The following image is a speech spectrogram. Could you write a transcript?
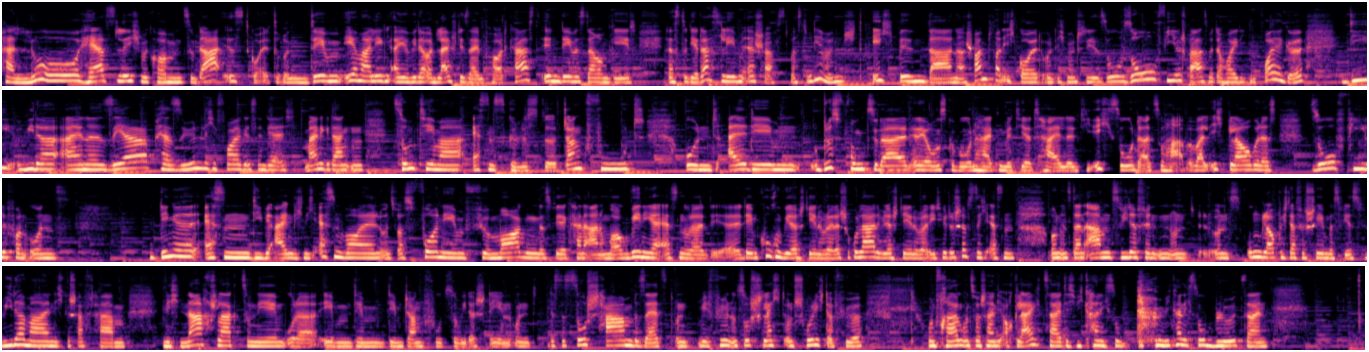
Hallo, herzlich willkommen zu Da ist Gold drin, dem ehemaligen Ayurveda und Life Design Podcast, in dem es darum geht, dass du dir das Leben erschaffst, was du dir wünschst. Ich bin Dana Schwand von Ich Gold und ich wünsche dir so, so viel Spaß mit der heutigen Folge, die wieder eine sehr persönliche Folge ist, in der ich meine Gedanken zum Thema Essensgelüste, Junkfood und all dem dysfunktionalen Ernährungsgewohnheiten mit dir teile, die ich so dazu habe, weil ich glaube, dass so viele von uns Dinge essen, die wir eigentlich nicht essen wollen, uns was vornehmen für morgen, dass wir, keine Ahnung, morgen weniger essen oder dem Kuchen widerstehen oder der Schokolade widerstehen oder die Tüte Chips nicht essen und uns dann abends wiederfinden und uns unglaublich dafür schämen, dass wir es wieder mal nicht geschafft haben, nicht Nachschlag zu nehmen oder eben dem, dem Junkfood zu widerstehen. Und das ist so schambesetzt und wir fühlen uns so schlecht und schuldig dafür und fragen uns wahrscheinlich auch gleichzeitig, wie kann ich so, wie kann ich so blöd sein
